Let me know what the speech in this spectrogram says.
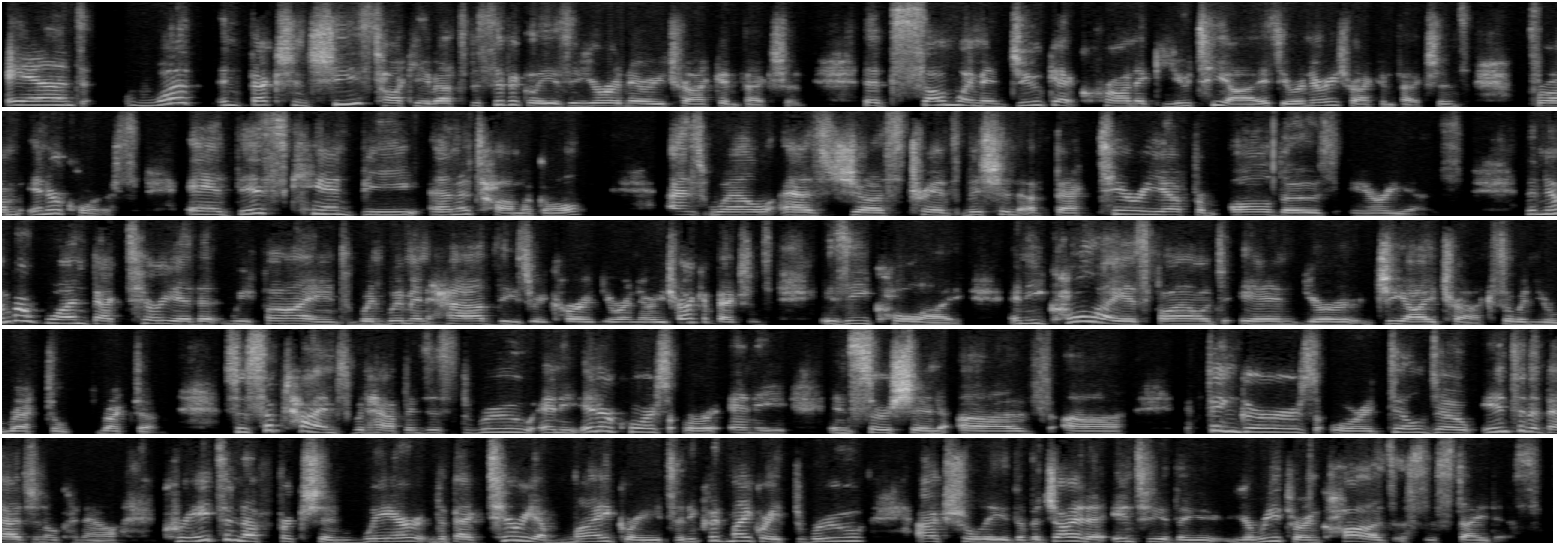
And what infection she's talking about specifically is a urinary tract infection. That some women do get chronic UTIs, urinary tract infections, from intercourse. And this can be anatomical as well as just transmission of bacteria from all those areas. The number one bacteria that we find when women have these recurrent urinary tract infections is E. coli. And E. coli is found in your GI tract, so in your rectal rectum. So sometimes what happens is through any intercourse or any insertion of uh, fingers or a dildo into the vaginal canal creates enough friction where the bacteria migrates and it could migrate through actually the vagina into the urethra and cause a cystitis.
